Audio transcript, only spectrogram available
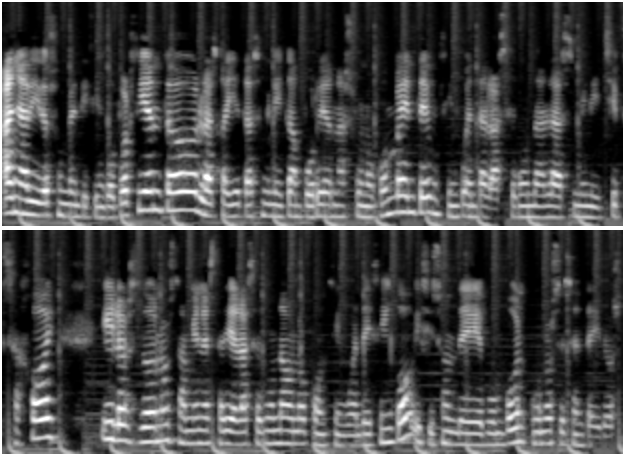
añadidos un 25%, las galletas mini campurrianas 1,20, un 50 la segunda en las mini chips Ahoy y los donuts también estaría la segunda 1,55 y si son de bombón 1,62.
